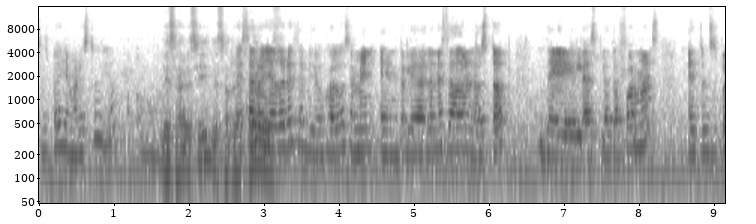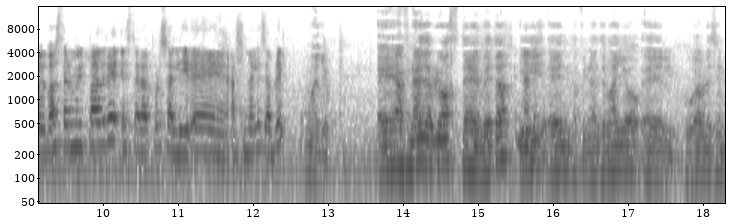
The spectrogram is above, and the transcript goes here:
¿se les puede llamar estudio? Desarroll- sí, desarrolladores. Desarrolladores de videojuegos también en realidad han estado en los top de las plataformas. Entonces pues va a estar muy padre, estará por salir eh, a finales de abril. Mayo. Eh, a finales de abril vamos a tener el beta Finales y en, a finales de mayo el jugable 100%.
